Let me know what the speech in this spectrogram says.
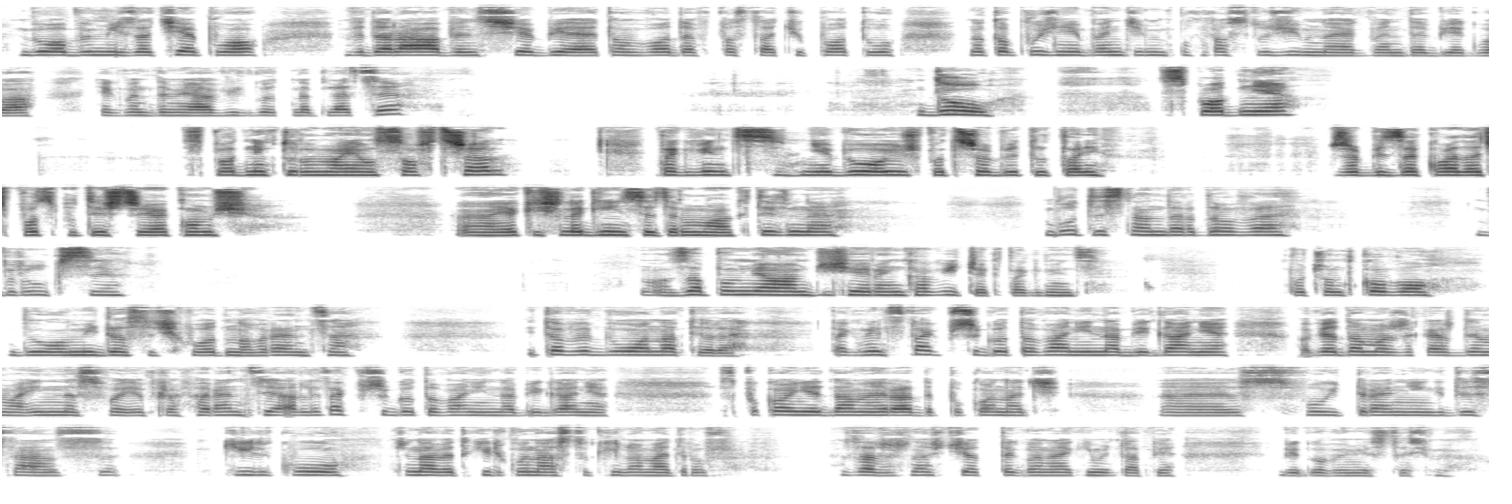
byłoby mi za ciepło, wydalałabym z siebie tą wodę w postaci potu, no to później będzie mi po prostu zimno, jak będę biegła, jak będę miała wilgotne plecy. Dół, spodnie, spodnie, które mają softshell, tak więc nie było już potrzeby tutaj, żeby zakładać pod spód jeszcze jakąś, e, jakieś leginsy termoaktywne, buty standardowe, bruksy. No, zapomniałam dzisiaj rękawiczek, tak więc początkowo było mi dosyć chłodno w ręce i to by było na tyle. Tak więc tak przygotowani na bieganie, bo wiadomo, że każdy ma inne swoje preferencje, ale tak przygotowani na bieganie spokojnie damy radę pokonać e, swój trening, dystans kilku czy nawet kilkunastu kilometrów, w zależności od tego, na jakim etapie biegowym jesteśmy.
